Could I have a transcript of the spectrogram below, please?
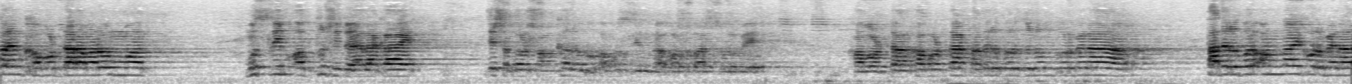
করেন, খবরদার আমার উম্মত। মুসলিম অধ্যুষিত এলাকায় যে সকল সংখ্যালঘু অমুসলিমরা বসবাস করবে, খবরদার খবরদার তাদের উপর জুলুম করবে না, তাদের উপর অন্যায় করবে না।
